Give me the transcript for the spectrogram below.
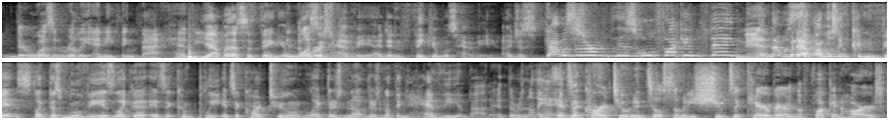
there wasn't really anything that heavy. Yeah, but that's the thing. It the wasn't first one. heavy. I didn't think it was heavy. I just that was this whole fucking thing, man. That was But like, I, I wasn't convinced. Like this movie is like a it's a complete it's a cartoon. Like there's no there's nothing heavy about it. There was nothing. it's a cartoon until somebody shoots a Care Bear in the fucking heart,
